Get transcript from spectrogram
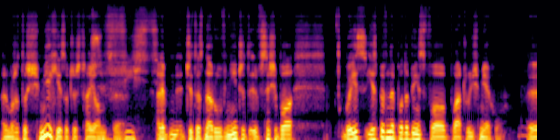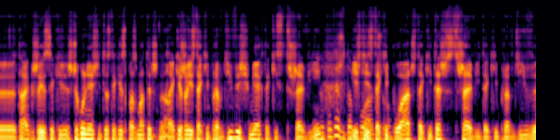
ale może to śmiech jest oczyszczający. Oczywiście. Ale czy to jest na równi, czy w sensie, bo, bo jest, jest pewne podobieństwo płaczu i śmiechu. Yy, tak, że jest jakieś, szczególnie jeśli to jest takie spazmatyczne, tak? Jeżeli jest taki prawdziwy śmiech, taki strzewi, No to też do jeśli jest taki płaczu. płacz, taki też strzewi, taki prawdziwy,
